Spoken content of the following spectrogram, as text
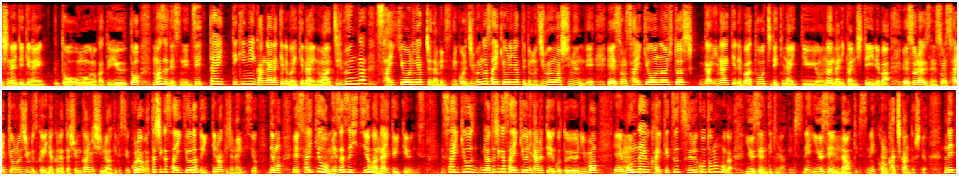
しないといけないと思うのかというと、まずですね、絶対的に考えなければいけないのは、自分が最強になっちゃダメですね。これ自分が最強になってても自分は死ぬんで、えその最強の人がいなければ統治できないっていうような何かにしていれば、えそれはですね、その最強の人物がいなくなった瞬間に死ぬわけですよ。これは私が最強だと言ってるわけじゃないですよ。でも、え最強を目指す必要がないと言ってるんです。最強、私が最強になるということよりも、え問題を解決することの方が優先的なわけですね。優先なわけですね。この価値観としては。で、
